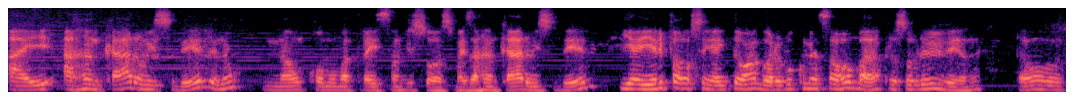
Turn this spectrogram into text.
Aí arrancaram isso dele, né? Não como uma traição de sócio, mas arrancaram isso dele. E aí ele falou assim: ah, então agora eu vou começar a roubar para sobreviver, né? Então,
